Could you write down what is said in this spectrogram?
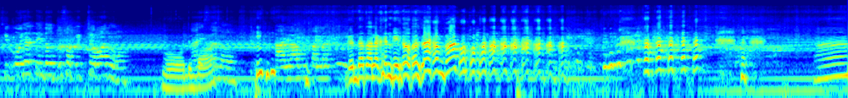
Si Kuya, tinoto sa picture ano? Oo, di ba? Ay, ano? Kala mo talaga. eh. Ganda talaga ni Lola. ah,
